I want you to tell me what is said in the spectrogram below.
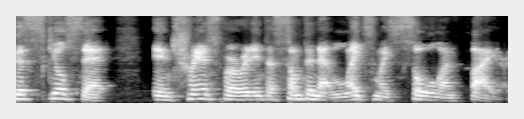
this skill set and transfer it into something that lights my soul on fire.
